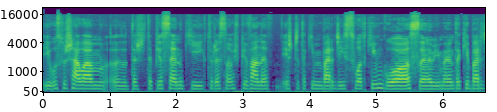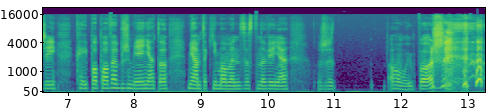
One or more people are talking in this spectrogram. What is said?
i usłyszałam yy, też te piosenki, które są śpiewane jeszcze takim bardziej słodkim głosem i mają takie bardziej k-popowe brzmienia, to miałam taki moment zastanowienia, że o mój Boże.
